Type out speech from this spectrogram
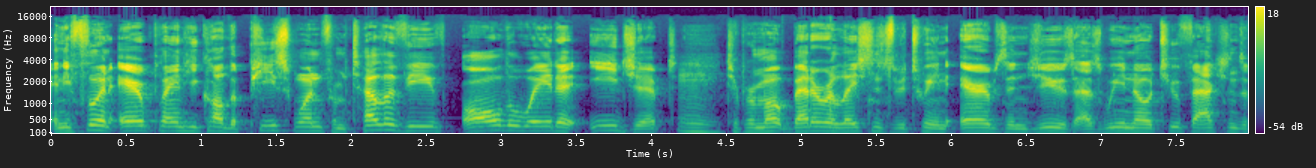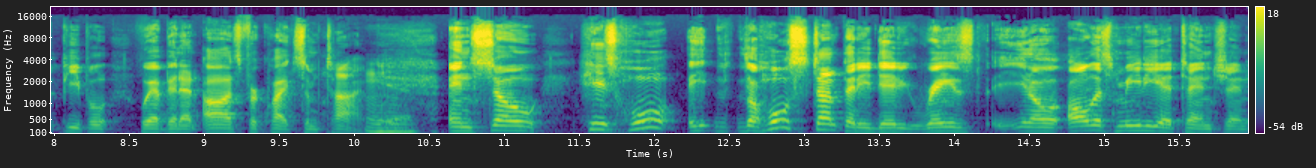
And he flew an airplane he called the Peace One from Tel Aviv all the way to Egypt mm. to promote better relations between Arabs and Jews, as we know two factions of people who have been at odds for quite some time. Mm-hmm. And so his whole the whole stunt that he did he raised you know all this media attention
